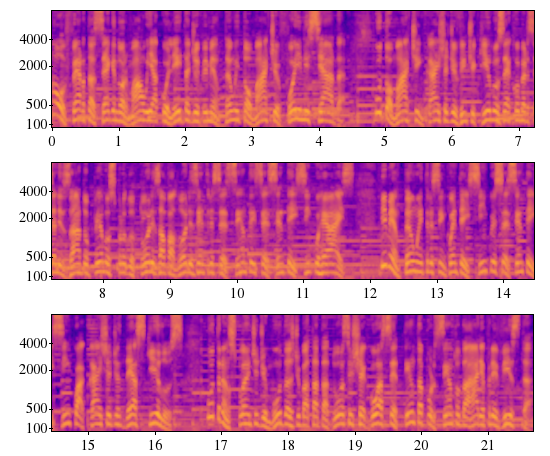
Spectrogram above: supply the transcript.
A oferta segue normal e a colheita de pimentão e tomate foi iniciada. O tomate em caixa de 20 quilos é comercializado pelos produtores a valores entre 60 e 65 reais. Pimentão entre 55 e 65 a caixa de 10 quilos. O transplante de mudas de batata doce chegou a 70% da área prevista.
